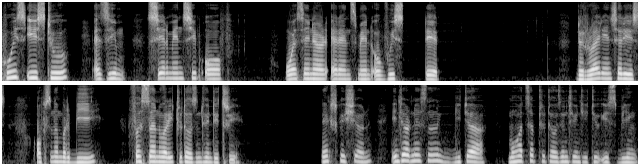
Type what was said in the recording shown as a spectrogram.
Who is to assume chairmanship of Westerner arrangement of which state? The right answer is option number B, 1st January 2023. Next question International Guitar Mohatsab 2022 is being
